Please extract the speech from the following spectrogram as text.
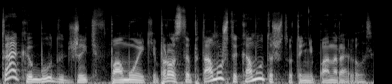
так и будут жить в помойке. Просто потому, что кому-то что-то не понравилось.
